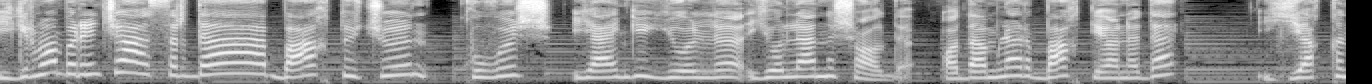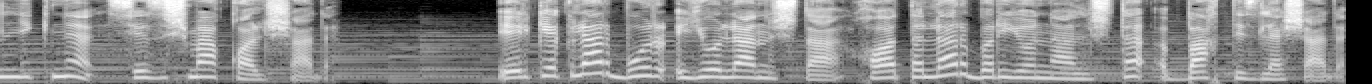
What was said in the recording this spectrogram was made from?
Yigirma birinchi asrda baxt uchun quvish yangi yo'llanish oldi. Odamlar baxt yonida yaqinlikni sezishmay qolishadi. Erkaklar bir yo'llanishda xotinlar bir yo'nalishda baxt izlashadi.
